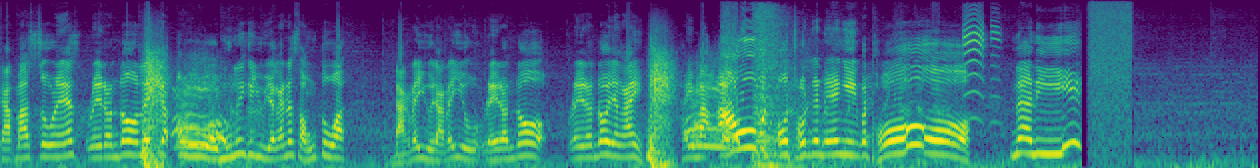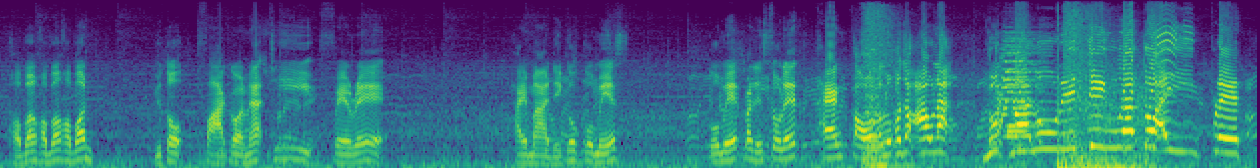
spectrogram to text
กลับมาซูเรสเรดอนโดเล่นกับโอ้มึงเล่นกันอยู่อย่างนั้นนะสองตัว ดักได้อยู่ดักได้อยู่เรดอนโดเรดอนโดยังไง ให้มาเอ้ามาโถชนกันเองอีกมาโถหน้านี้ ขอบอลขอบอลขอบอลยูโตะฝากก่อนนะที่เฟเร่ให้มาเดโกโกเมสโกเมสมาถึงโซเลสแทงต่อกับลูกเขาจะเอาละหลุดมาลูกนี้จริงแล้วก็ไอ้เปรตเอ้ยโอ้ยก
